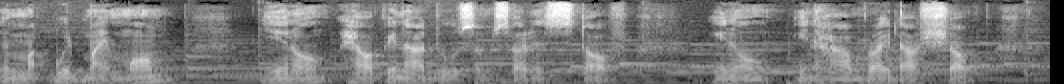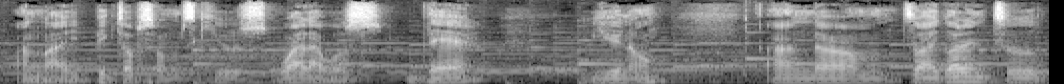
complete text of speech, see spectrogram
my, with my mom, you know, helping her do some certain stuff, you know, in her bridal shop, and I picked up some skills while I was there, you know, and um, so I got into,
